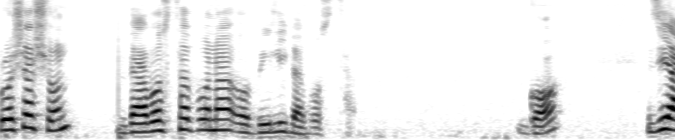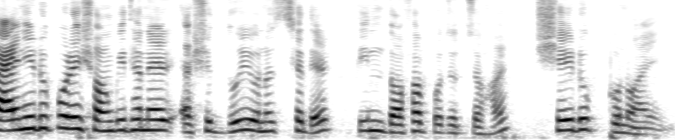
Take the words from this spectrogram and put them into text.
প্রশাসন, ব্যবস্থাপনা ও বিলি ব্যবস্থা। গ, যে আইনের উপর এই সংবিধানের একশো দুই অনুচ্ছেদের তিন দফা প্রযোজ্য হয়, সেইরূপ কোনো আইন।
